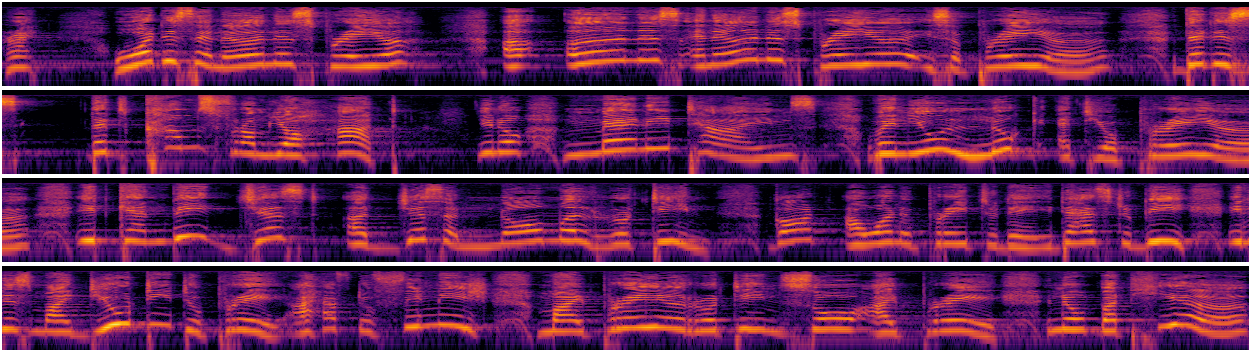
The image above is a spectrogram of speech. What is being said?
Right? What is an earnest prayer? A earnest, an earnest prayer is a prayer that is that comes from your heart. You know, many times when you look at your prayer, it can be just a just a normal routine. God, I want to pray today. It has to be, it is my duty to pray. I have to finish my prayer routine, so I pray. You know, but here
